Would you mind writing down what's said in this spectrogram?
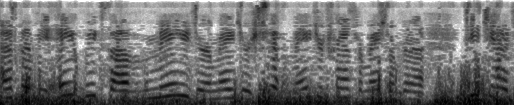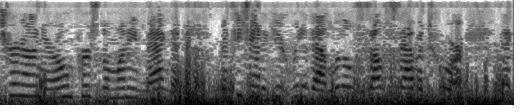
And it's going to be eight weeks of major, major shift, major transformation. We're going to teach you how to turn on your own personal money magnet. We're going to teach you how to get rid of that little self-saboteur that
